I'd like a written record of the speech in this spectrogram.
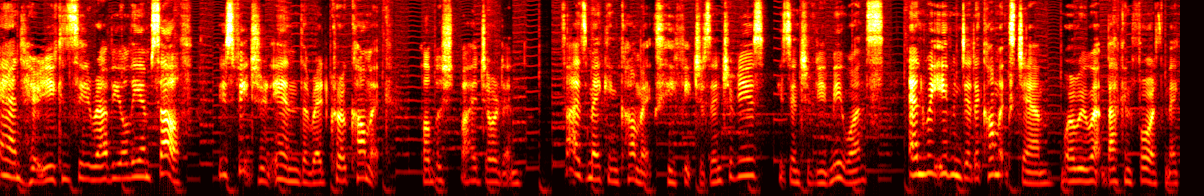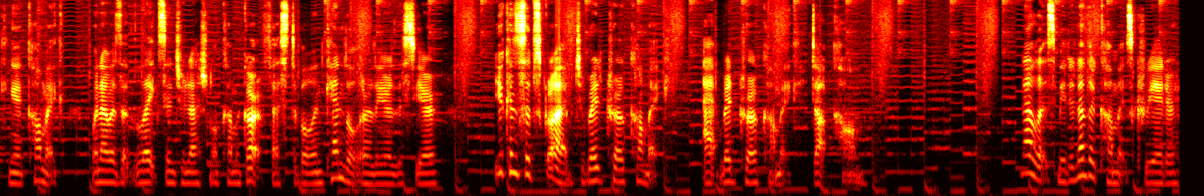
And here you can see Ravioli himself, who's featured in the Red Crow comic, published by Jordan. Besides making comics, he features interviews, he's interviewed me once, and we even did a comics jam where we went back and forth making a comic when I was at the Lakes International Comic Art Festival in Kendal earlier this year. You can subscribe to Red Crow Comic at redcrowcomic.com. Now let's meet another comics creator.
